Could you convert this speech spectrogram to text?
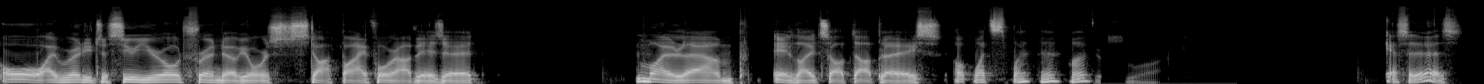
Oh, I'm ready to see your old friend of yours stop by for a visit. My lamp, it lights up the place. Oh, what's what? Huh? What? Guess it is.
